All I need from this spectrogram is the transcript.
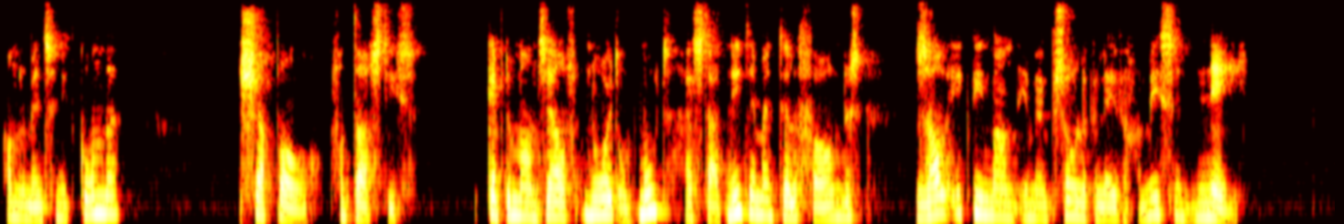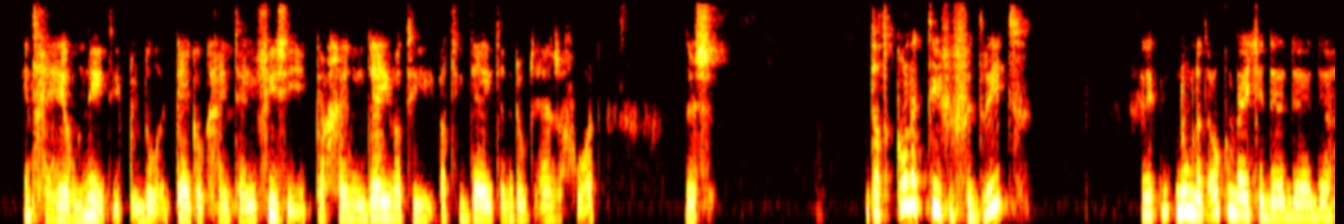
andere mensen niet konden. Chapeau, fantastisch. Ik heb de man zelf nooit ontmoet. Hij staat niet in mijn telefoon. Dus zal ik die man in mijn persoonlijke leven gaan missen? Nee. In het geheel niet. Ik bedoel, ik keek ook geen televisie. Ik heb geen idee wat hij, wat hij deed en doet enzovoort. Dus dat collectieve verdriet. En ik noem dat ook een beetje de, de, de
